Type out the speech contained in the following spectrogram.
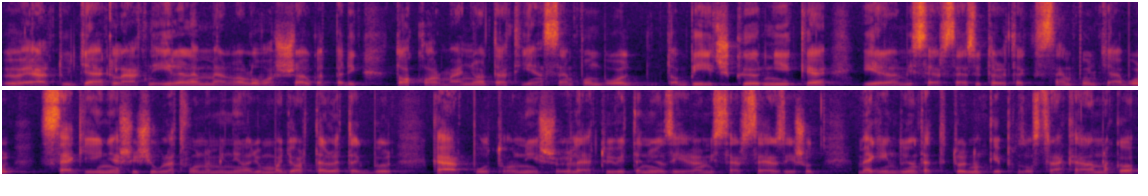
el tudják látni élelemmel, a lovasságokat pedig takarmányjal, tehát ilyen szempontból a Bécs környéke élelmiszerszerző területek szempontjából szegényes, és jó lett volna minél nagyobb magyar területekből kárpótolni, és lehetővé tenni, hogy az élelmiszerszerzés ott meginduljon. Tehát tulajdonképpen az osztrák államnak a,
